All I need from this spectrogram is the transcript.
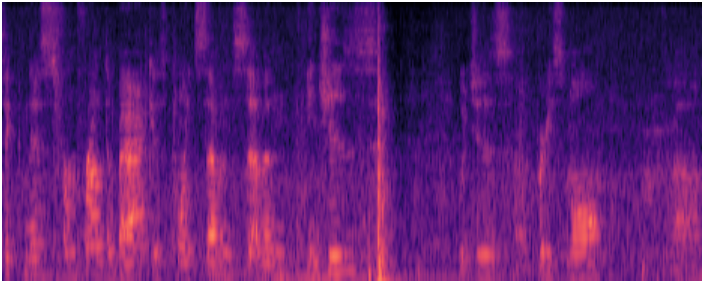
thickness from front to back is 0.77 inches, which is pretty small. Um,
